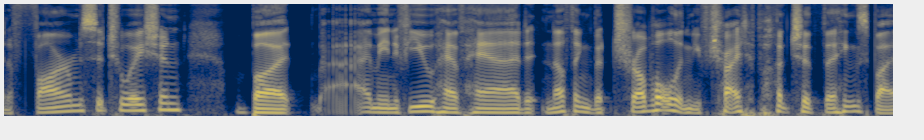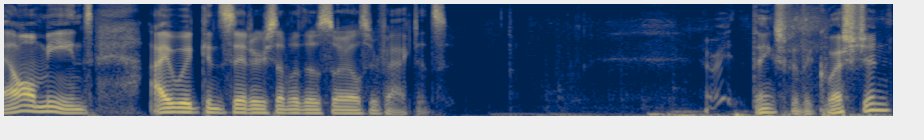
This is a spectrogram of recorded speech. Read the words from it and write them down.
in a farm situation. But I mean, if you have had nothing but trouble and you've tried a bunch of things, by all means, I would consider some of those soil surfactants. All right. Thanks for the question.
